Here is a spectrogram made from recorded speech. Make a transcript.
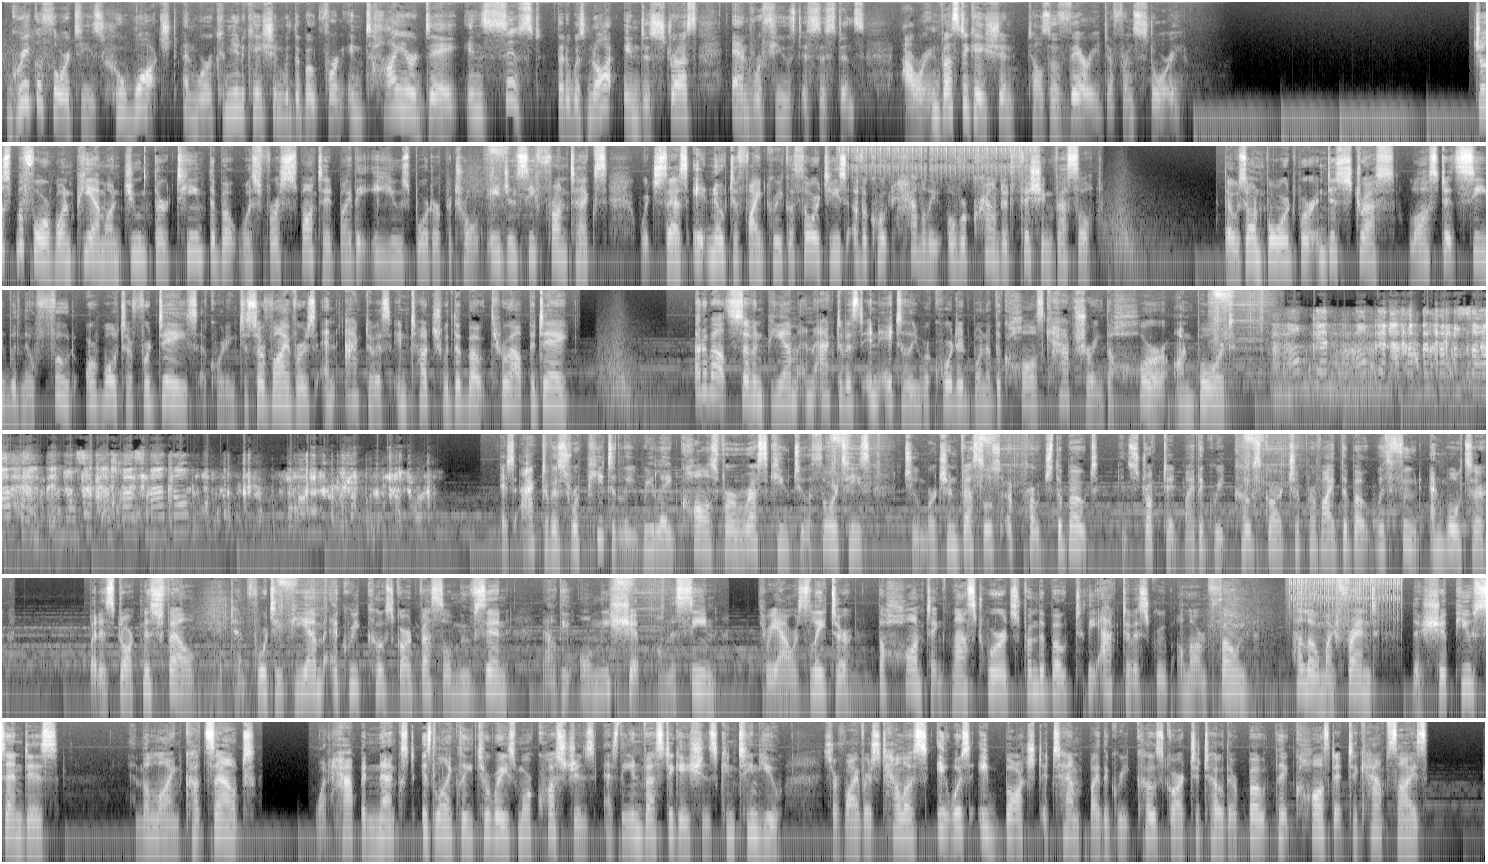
Greek authorities who watched and were in communication with the boat for an entire day insist that it was not in distress and refused assistance. Our investigation tells a very different story. Just before 1 p.m. on June 13th, the boat was first spotted by the EU's border patrol agency Frontex, which says it notified Greek authorities of a quote heavily overcrowded fishing vessel. Those on board were in distress, lost at sea with no food or water for days, according to survivors and activists in touch with the boat throughout the day. At about 7 p.m., an activist in Italy recorded one of the calls capturing the horror on board. As activists repeatedly relayed calls for a rescue to authorities, two merchant vessels approached the boat, instructed by the Greek Coast Guard to provide the boat with food and water. But as darkness fell, at 10:40 p.m., a Greek Coast Guard vessel moves in, now the only ship on the scene. 3 hours later, the haunting last words from the boat to the activist group alarm phone. "Hello, my friend. The ship you send is..." And the line cuts out. What happened next is likely to raise more questions as the investigations continue. Survivors tell us it was a botched attempt by the Greek Coast Guard to tow their boat that caused it to capsize.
